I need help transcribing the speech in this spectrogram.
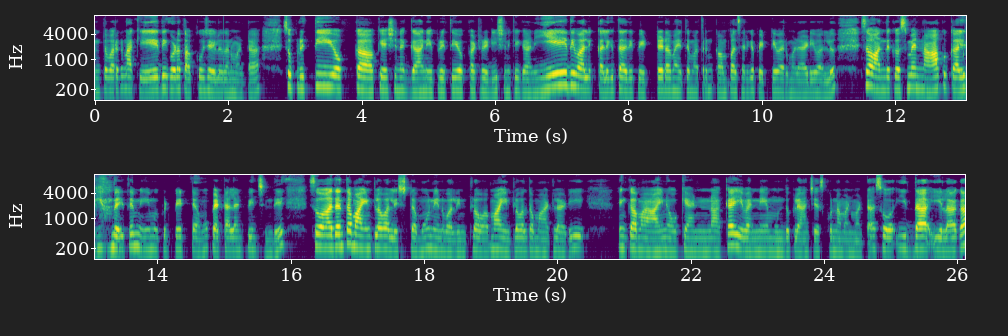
ఇంతవరకు నాకు ఏది కూడా తక్కువ చేయలేదనమాట సో ప్రతి ఒక్క ఒకేషన్కి కానీ ప్రతి ఒక్క ట్రెడిషన్కి కానీ ఏది వాళ్ళకి కలిగితే అది పెట్టడం అయితే మాత్రం కంపల్సరీగా పెట్టేవారు మా డాడీ వాళ్ళు. సో అందుకోసమే నాకు కలిగింది అయితే మేము ఇప్పుడు పెట్టాము పెట్టాలనిపించింది. సో అదంతా మా ఇంట్లో వాళ్ళ ఇష్టము. నేను వాళ్ళ ఇంట్లో మా ఇంట్లో వాళ్ళతో మాట్లాడి ఇంకా మా ఆయన ఓకే అన్నాక ఇవన్నీ ముందు ప్లాన్ చేసుకున్నామన్నమాట. సో ఇద్ద ఇలాగా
